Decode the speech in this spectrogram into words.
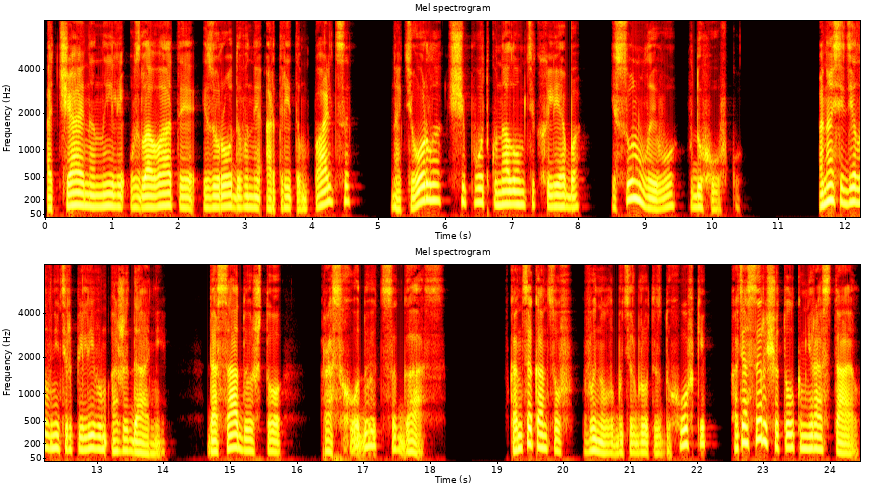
отчаянно ныли узловатые, изуродованные артритом пальцы, натерла щепотку на ломтик хлеба и сунула его в духовку. Она сидела в нетерпеливом ожидании, досадуя, что расходуется газ. В конце концов вынула бутерброд из духовки, хотя сыр еще толком не растаял,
